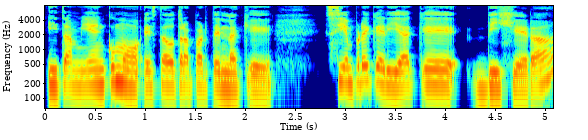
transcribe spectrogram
Y también como esta otra parte en la que siempre quería que dijera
